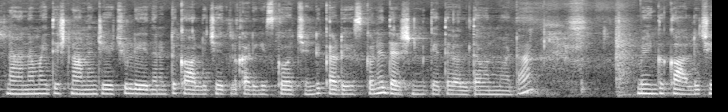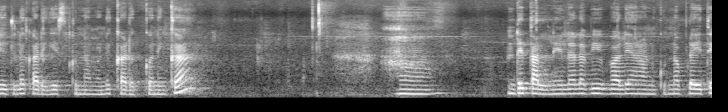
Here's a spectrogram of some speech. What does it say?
స్నానం అయితే స్నానం చేయొచ్చు లేదంటే కాళ్ళు చేతులు కడిగేసుకోవచ్చు అండి కడిగేసుకొని దర్శనానికి అయితే వెళ్తాం అనమాట మేము ఇంకా కాళ్ళు చేతులు కడిగేసుకున్నామండి కడుక్కొని ఇంకా. అంటే తలనీళ్ళు అవి ఇవ్వాలి అని అనుకున్నప్పుడు అయితే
